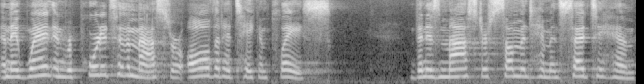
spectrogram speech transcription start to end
and they went and reported to the master all that had taken place. Then his master summoned him and said to him,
